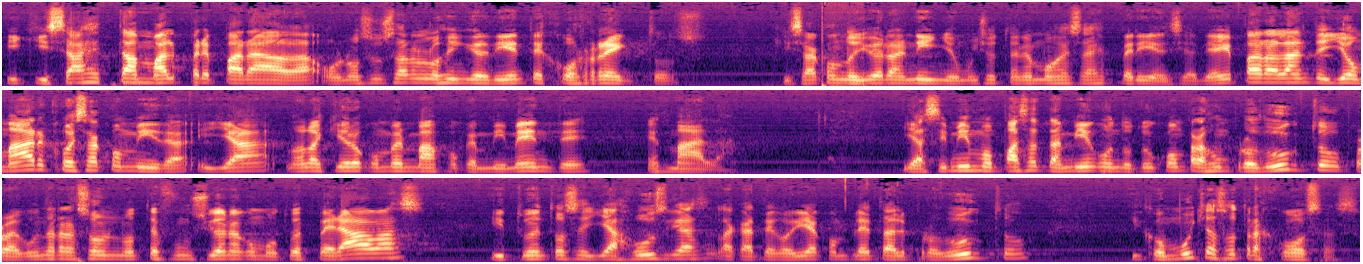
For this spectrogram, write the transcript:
y quizás está mal preparada o no se usaron los ingredientes correctos, Quizá cuando yo era niño, muchos tenemos esas experiencias. De ahí para adelante yo marco esa comida y ya no la quiero comer más porque en mi mente es mala. Y así mismo pasa también cuando tú compras un producto, por alguna razón no te funciona como tú esperabas, y tú entonces ya juzgas la categoría completa del producto y con muchas otras cosas.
